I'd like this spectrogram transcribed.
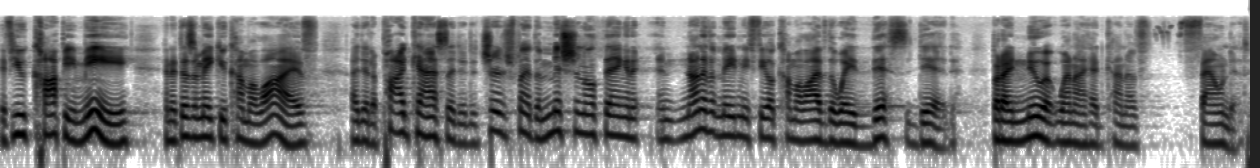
if you copy me and it doesn't make you come alive, I did a podcast, I did a church plant, the missional thing, and, it, and none of it made me feel come alive the way this did. But I knew it when I had kind of found it.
